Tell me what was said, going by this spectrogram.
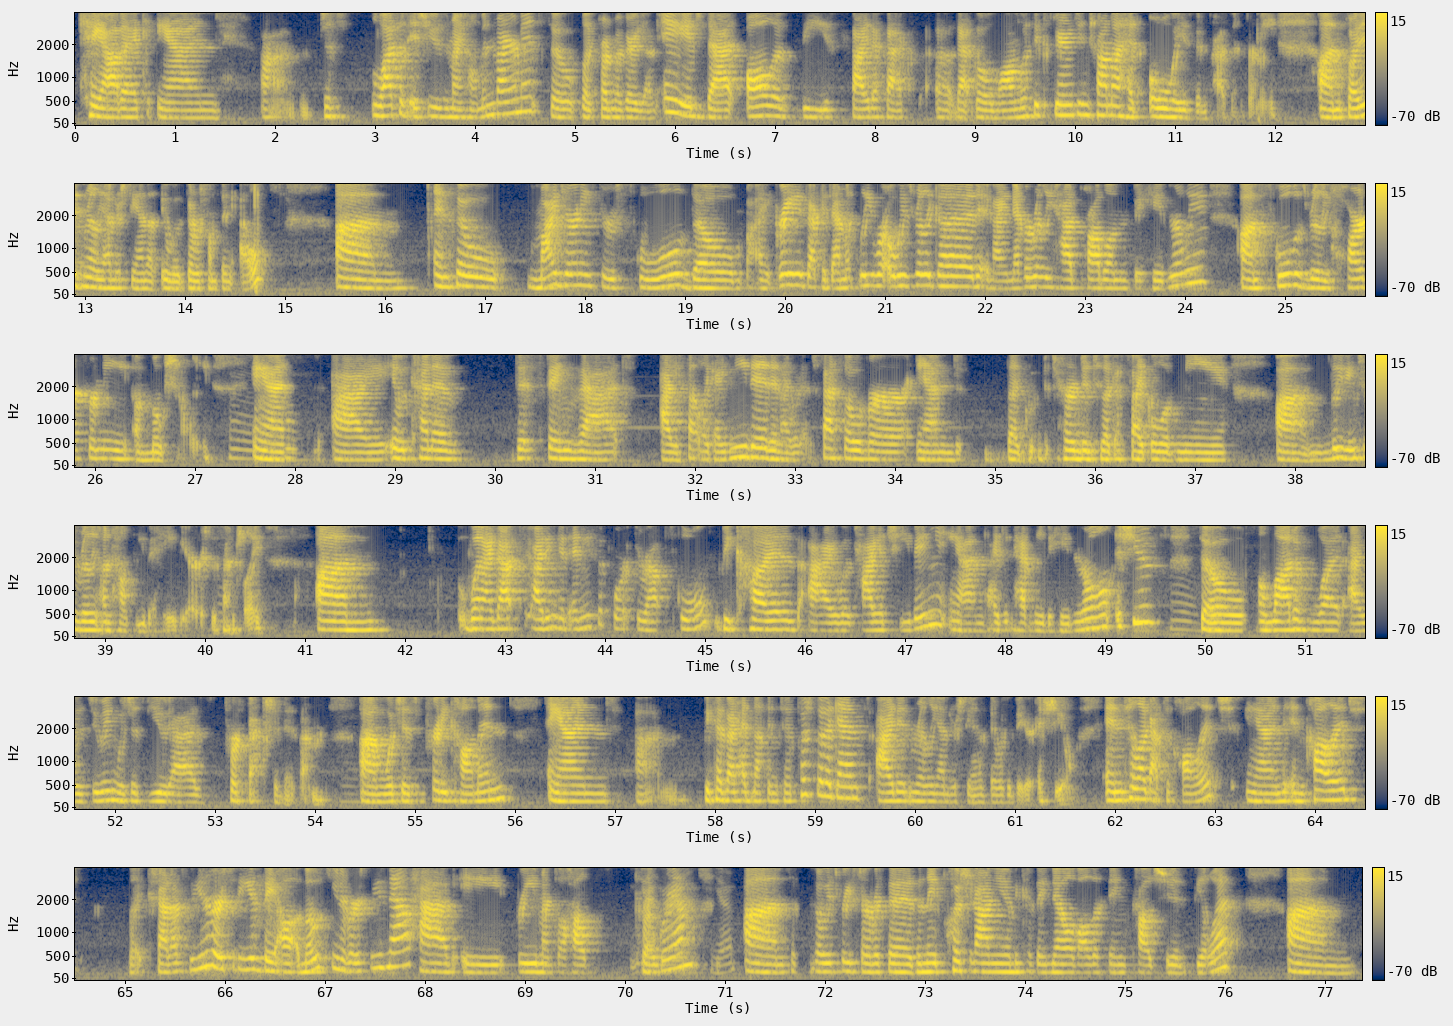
chaotic and um, just lots of issues in my home environment. So, like from a very young age, that all of these side effects uh, that go along with experiencing trauma had always been present for me. Um, so I didn't really understand that it was there was something else. Um, and so my journey through school, though my grades academically were always really good and I never really had problems behaviorally, um, school was really hard for me emotionally. Mm. And I, it was kind of this thing that I felt like I needed and I would obsess over and like turned into like a cycle of me um, leading to really unhealthy behaviors essentially. Um, when I got, to, I didn't get any support throughout school because I was high achieving and I didn't have any behavioral issues. Mm-hmm. So a lot of what I was doing was just viewed as perfectionism, mm-hmm. um, which is pretty common. And um, because I had nothing to push that against, I didn't really understand that there was a bigger issue until I got to college. And in college, like shout out to the universities. They all most universities now have a free mental health program. Yes. Yep. Um, so there's always free services, and they push it on you because they know of all the things college students deal with. Um,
